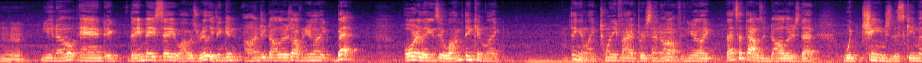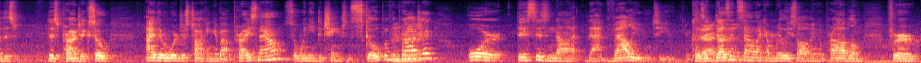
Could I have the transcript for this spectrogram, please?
Mm-hmm. you know and it, they may say well i was really thinking $100 off and you're like bet or they can say well i'm thinking like i'm thinking like 25% off and you're like that's a thousand dollars that would change the scheme of this this project. So either we're just talking about price now so we need to change the scope of the mm-hmm. project or this is not that valuable to you. Because it doesn't sound like i'm really solving a problem for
